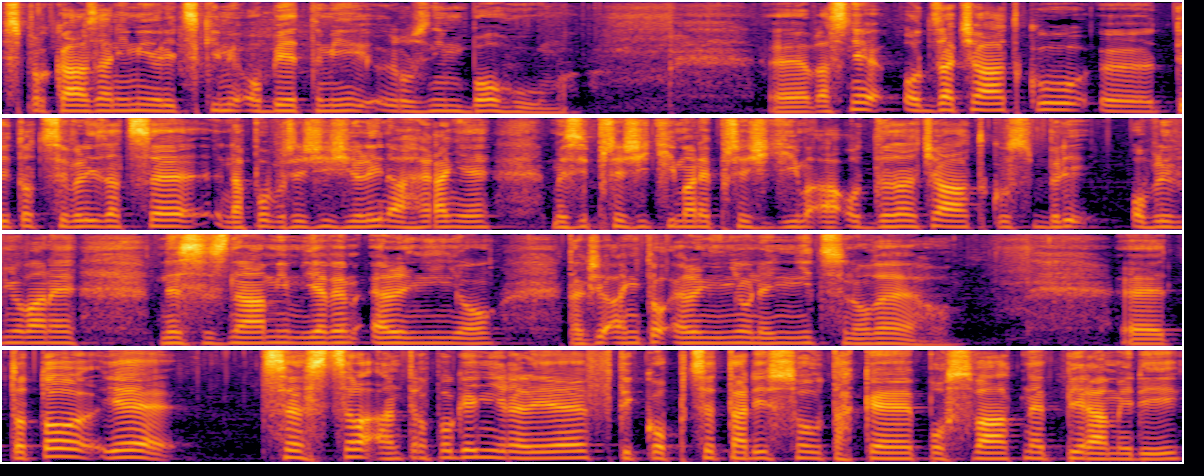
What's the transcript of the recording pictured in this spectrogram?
s prokázanými lidskými obětmi různým bohům. Vlastně od začátku tyto civilizace na pobřeží žily na hraně mezi přežitím a nepřežitím a od začátku byly ovlivňované dnes známým jevem El Niño, takže ani to El Niño není nic nového. Eh, toto je zcela antropogenní relief. Ty kopce tady jsou také posvátné pyramidy,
